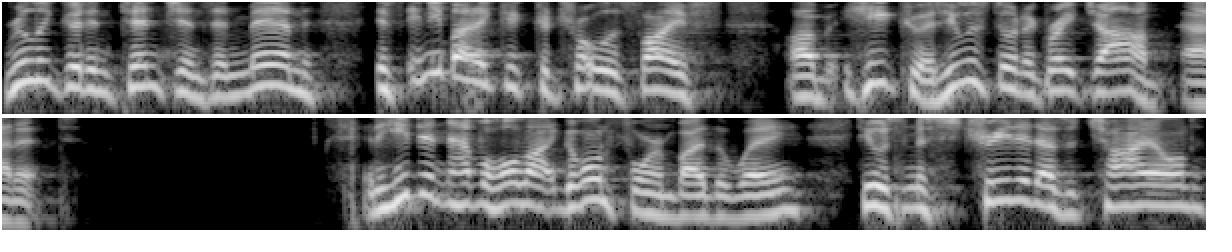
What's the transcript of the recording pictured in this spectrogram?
really good intentions. And man, if anybody could control his life, um, he could. He was doing a great job at it. And he didn't have a whole lot going for him, by the way. He was mistreated as a child.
